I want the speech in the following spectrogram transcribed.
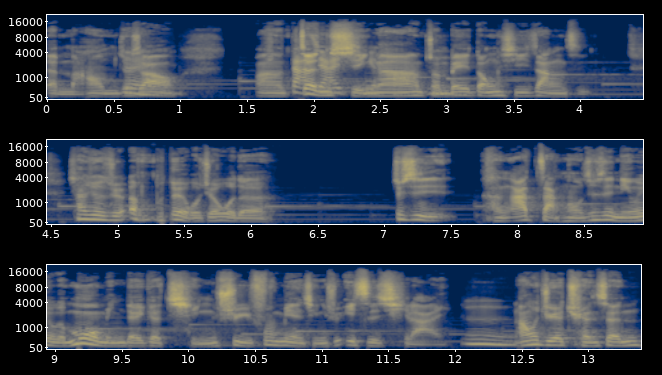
等嘛，哈，我们就是要啊阵型啊，准备东西这样子。他就觉得，呃，不对，我觉得我的就是很阿脏哦，就是你会有个莫名的一个情绪，负面情绪一直起来，嗯，然后觉得全身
